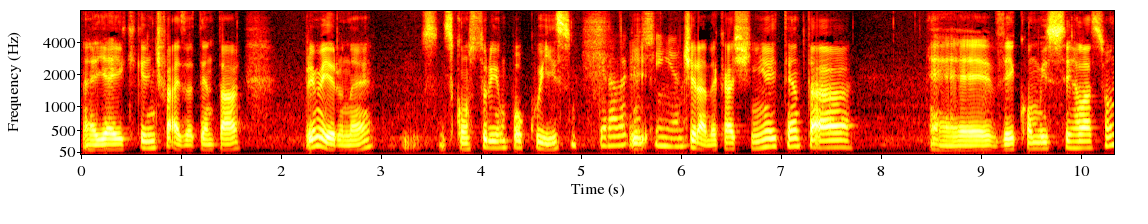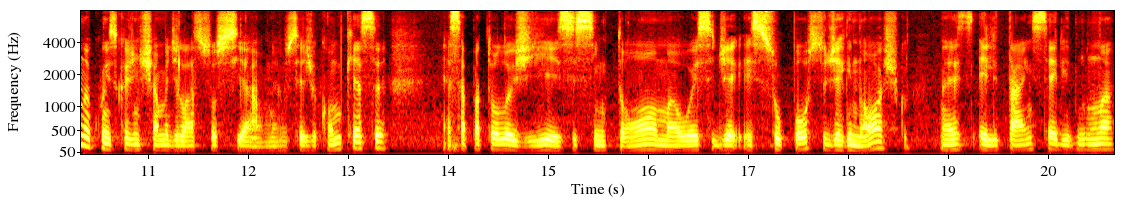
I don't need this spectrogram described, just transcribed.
Né? E aí o que, que a gente faz? É tentar, primeiro, né, desconstruir um pouco isso. Tirar da caixinha. Né? Tirar da caixinha e tentar é, ver como isso se relaciona com isso que a gente chama de laço social, né? ou seja, como que essa essa patologia, esse sintoma ou esse, esse suposto diagnóstico né, ele está inserido numa,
